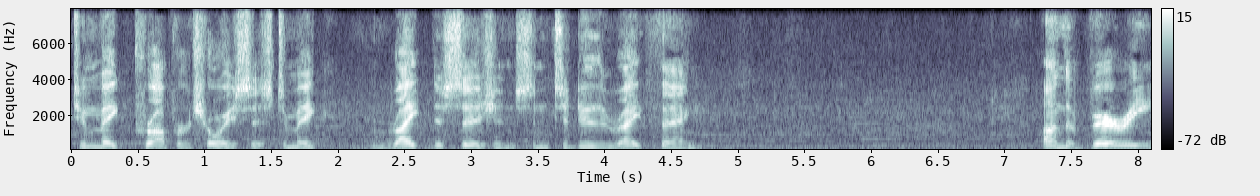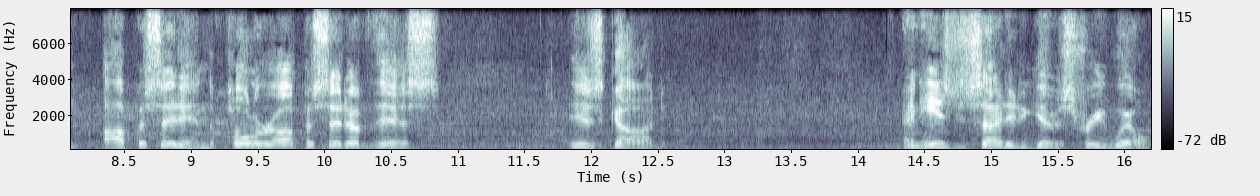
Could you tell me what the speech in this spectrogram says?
to make proper choices, to make right decisions, and to do the right thing. On the very opposite end, the polar opposite of this, is God. And He's decided to give us free will.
